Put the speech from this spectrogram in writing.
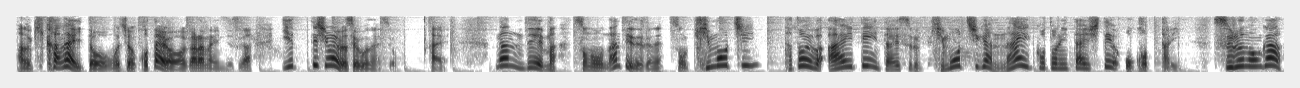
あの、聞かないと、もちろん答えはわからないんですが、言ってしまえばそういうことなんですよ。はい。なんで、まあ、その、なんていうんですかね、その気持ち、例えば相手に対する気持ちがないことに対して怒ったりするのが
